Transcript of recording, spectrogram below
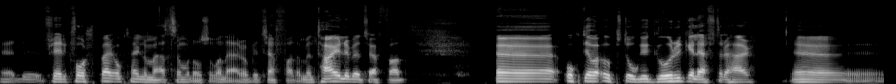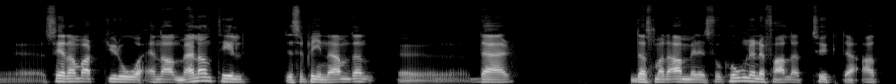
Eh, Fredrik Forsberg och Tyler Mattsson var de som var där och blev träffade, men Tyler blev träffad. Eh, och det var, uppstod ju gurgel efter det här. Eh, sedan vart ju då en anmälan till disciplinnämnden eh, där den som hade anmälningsfunktionen i fallet tyckte att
